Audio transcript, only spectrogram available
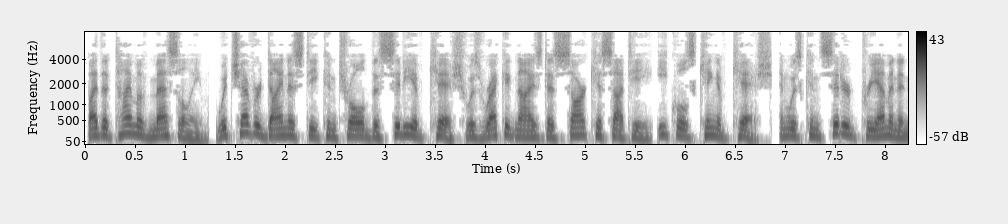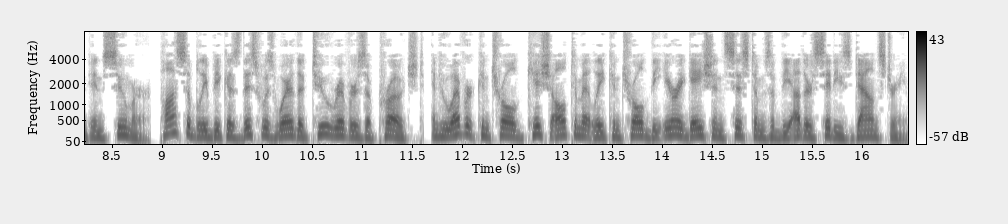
By the time of Mesalim, whichever dynasty controlled the city of Kish was recognized as Sar Kisati equals king of Kish, and was considered preeminent in Sumer, possibly because this was where the two rivers approached, and whoever controlled Kish ultimately controlled the irrigation systems of the other cities downstream.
